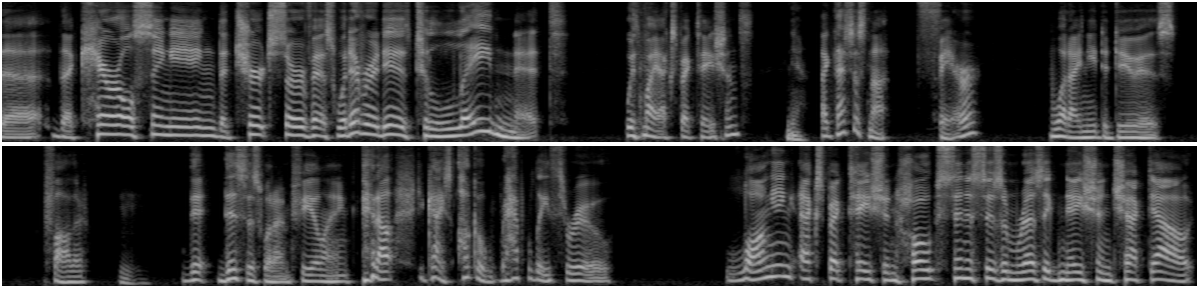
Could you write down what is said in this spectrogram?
The the carol singing, the church service, whatever it is, to laden it with my expectations. Yeah. Like that's just not fair. What I need to do is, Father, Mhm. th- this is what I'm feeling. And I'll you guys, I'll go rapidly through longing, expectation, hope, cynicism, resignation checked out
